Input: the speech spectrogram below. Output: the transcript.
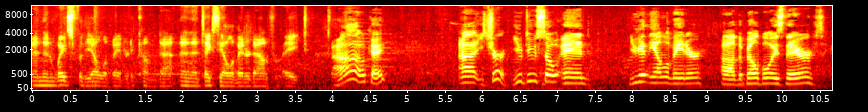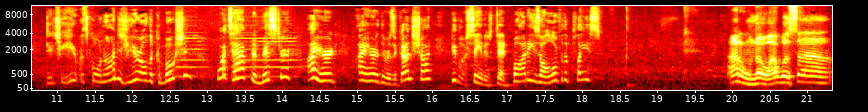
and then waits for the elevator to come down, and then takes the elevator down from eight. Ah, okay. Uh, sure, you do so, and you get in the elevator. Uh, the bellboy's there. Like, Did you hear what's going on? Did you hear all the commotion? What's happening, Mister? I heard. I heard there was a gunshot. People are saying there's dead bodies all over the place. I don't know. I was uh,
